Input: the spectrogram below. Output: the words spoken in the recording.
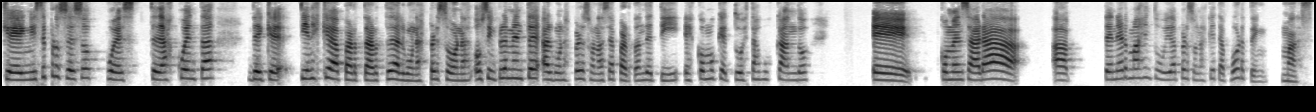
que en ese proceso pues te das cuenta de que tienes que apartarte de algunas personas o simplemente algunas personas se apartan de ti. Es como que tú estás buscando eh, comenzar a, a tener más en tu vida personas que te aporten más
